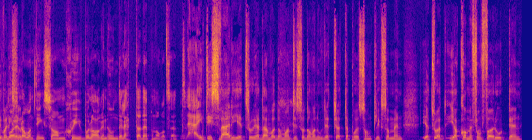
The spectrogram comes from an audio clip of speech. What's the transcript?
det var Var liksom... det någonting som skivbolagen underlättade på något sätt? Nej, inte i Sverige tror jag. De var, de var inte så. De var nog rätt trötta på sånt liksom. Men jag tror att jag kommer från förorten.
